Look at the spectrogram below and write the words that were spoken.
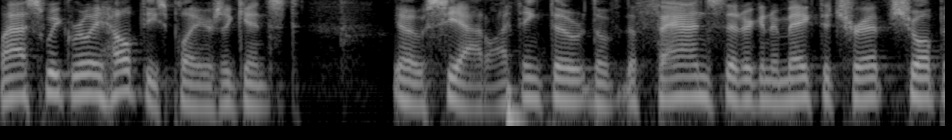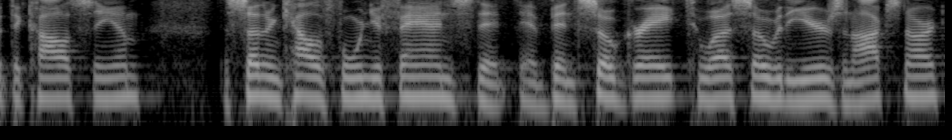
last week really helped these players against you know Seattle. I think the the, the fans that are going to make the trip show up at the Coliseum, the Southern California fans that have been so great to us over the years in Oxnard.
